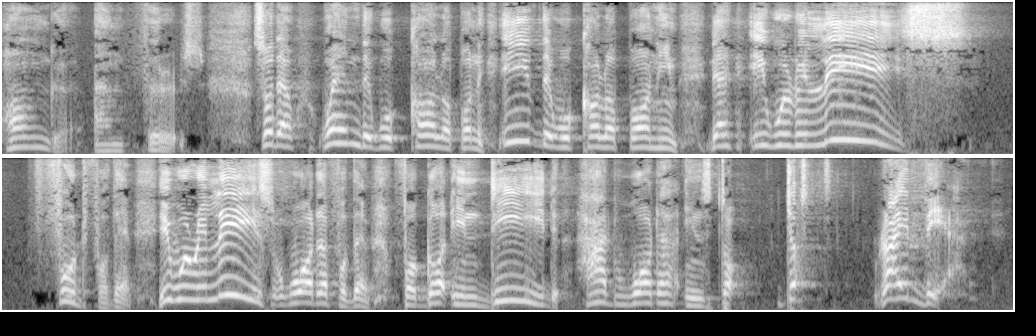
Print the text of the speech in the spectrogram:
hunger and thirst. So that when they will call upon him, if they will call upon him, then he will release food for them. He will release water for them. For God indeed had water in stock just right there.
